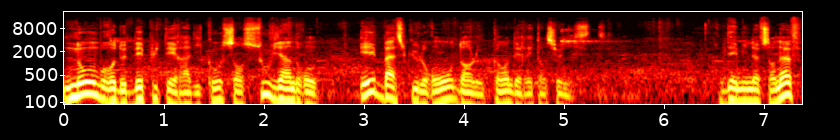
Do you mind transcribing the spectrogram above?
nombre de députés radicaux s'en souviendront et basculeront dans le camp des rétentionnistes. Dès 1909,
